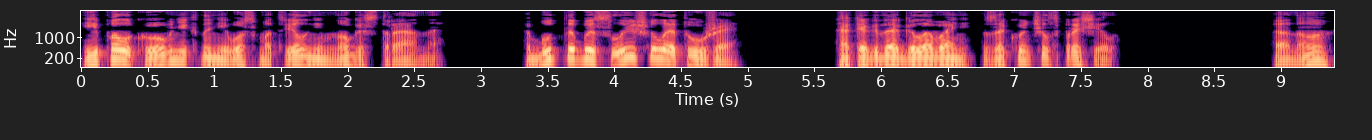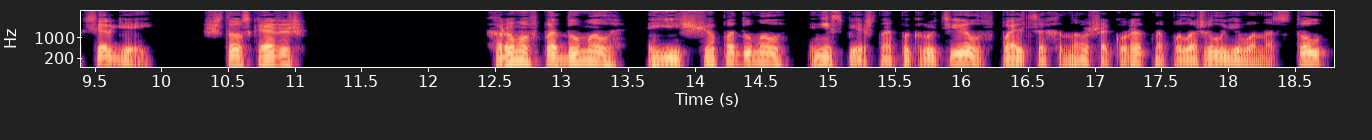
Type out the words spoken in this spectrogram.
И полковник на него смотрел немного странно, будто бы слышал это уже. А когда Головань закончил, спросил. «А ну, Сергей, что скажешь?» Хромов подумал, еще подумал, неспешно покрутил в пальцах нож, аккуратно положил его на стол,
